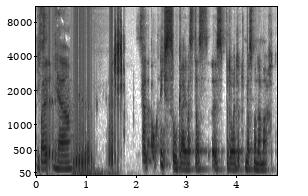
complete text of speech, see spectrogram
Ich, Weil ja. ist halt auch nicht so geil, was das ist, bedeutet und was man da macht.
